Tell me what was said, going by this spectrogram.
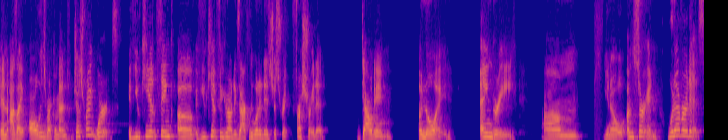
And as I always recommend, just write words. If you can't think of, if you can't figure out exactly what it is, just write frustrated, doubting, annoyed, angry, um, you know, uncertain, whatever it is,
